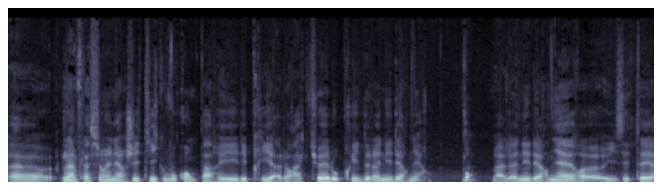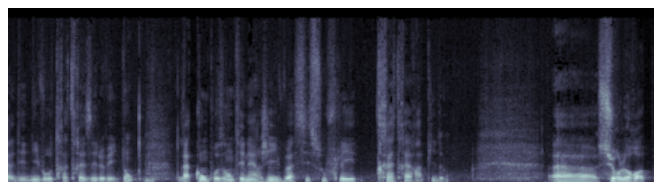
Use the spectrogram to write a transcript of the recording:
Euh, l'inflation énergétique, vous comparez les prix à l'heure actuelle au prix de l'année dernière. Bon, bah, l'année dernière, euh, ils étaient à des niveaux très très élevés. Donc la composante énergie va s'essouffler très très rapidement. Euh, sur l'Europe,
